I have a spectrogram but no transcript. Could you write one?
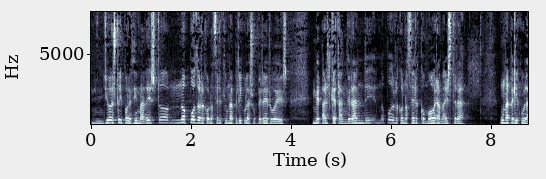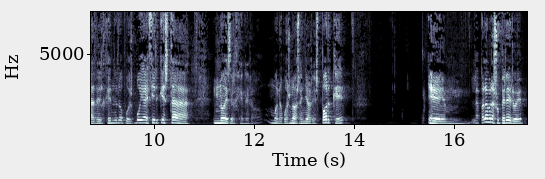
yo estoy por encima de esto, no puedo reconocer que una película de superhéroes me parezca tan grande, no puedo reconocer como obra maestra una película del género, pues voy a decir que esta no es del género. Bueno, pues no, señores, porque em, la palabra superhéroe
